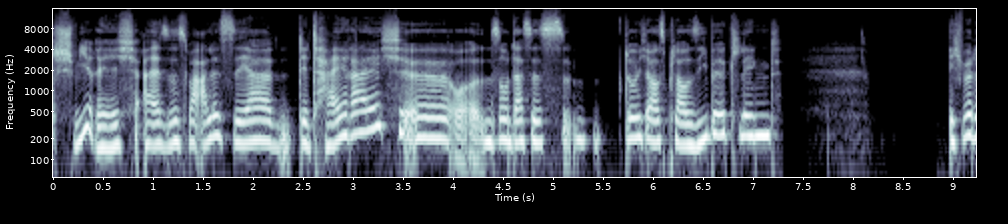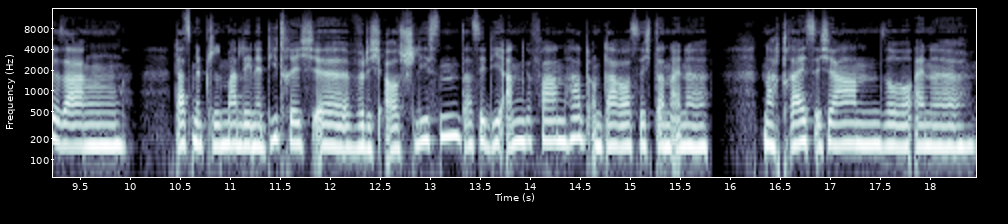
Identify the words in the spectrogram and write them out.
schwierig. Also es war alles sehr detailreich, äh, so dass es durchaus plausibel klingt. Ich würde sagen, das mit Marlene Dietrich äh, würde ich ausschließen, dass sie die angefahren hat und daraus sich dann eine nach 30 Jahren so eine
